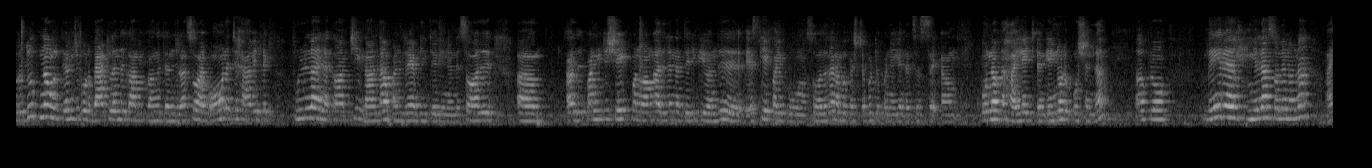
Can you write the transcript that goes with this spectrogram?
ஒரு டூப்னா உங்களுக்கு தெரிஞ்சு ஒரு பேக்லேருந்து காமிப்பாங்க தெரிஞ்சிடலாம் so I want to have it like ஃபுல்லாக என்னை காமிச்சு நான் தான் பண்ணுறேன் அப்படின்னு தெரியணும் ஸோ அது அது பண்ணிட்டு ஷேக் பண்ணுவாங்க. அதில் நான் திருப்பி வந்து எஸ்கேப் ஆகி போகணும். ஸோ அதெல்லாம் ரொம்ப கஷ்டப்பட்டு பண்ணியிருக்கேன் that's one of the highlight என்னோட போர்ஷனில் அப்புறம் வேறு எல்லாம் சொல்லணும்னா I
